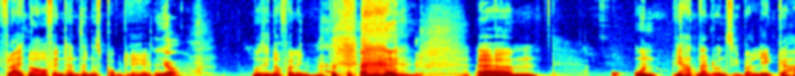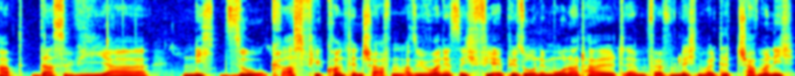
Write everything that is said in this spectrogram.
vielleicht noch auf internettennis.de. ja, Muss ich noch verlinken. ähm, und wir hatten halt uns überlegt gehabt, dass wir nicht so krass viel Content schaffen. Also wir wollen jetzt nicht vier Episoden im Monat halt ähm, veröffentlichen, weil das schaffen wir nicht.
